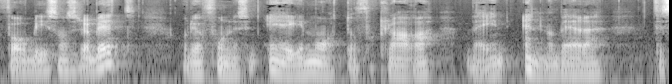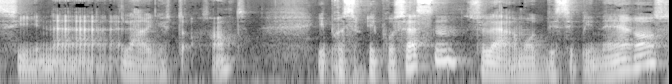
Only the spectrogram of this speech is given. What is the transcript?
for å bli sånn som de har blitt, og de har funnet sin egen måte å forklare veien enda bedre til sine læregutter. Sant? I prosessen så lærer vi å disiplinere oss,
